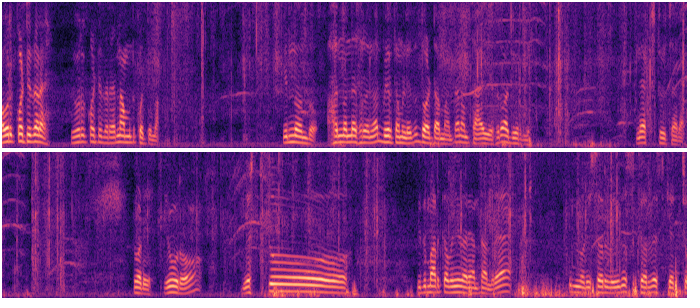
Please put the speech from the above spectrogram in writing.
ಅವ್ರಿಗೆ ಕೊಟ್ಟಿದ್ದಾರೆ, ಇವ್ರಿಗೆ ಕೊಟ್ಟಿದ್ದಾರೆ ನಮ್ಮದು ಕೊಟ್ಟಿಲ್ಲ. ಇನ್ನೊಂದು ಹನ್ನೊಂದನೇ ಸರ್ವೆ ನಂಬರ್ ಬೀರ್ತಮಳ್ಳಿದು ದೊಡ್ಡಮ್ಮ ಅಂತ ನಮ್ಮ ತಾಯಿ ಹೆಸರು, ಅದು ಇರಲಿ. ನೆಕ್ಸ್ಟ್ ವಿಚಾರ. ನೋಡಿ, ಇವರು ಎಷ್ಟು ಇದು ಮಾಡ್ಕೊ ಬಂದಿದ್ದಾರೆ ಅಂತಂದರೆ ಇಲ್ಲಿ ನೋಡಿ ಸರ್ವೆ ಇದು ಸರ್ವೆ ಸ್ಕೆಚ್ಚು.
